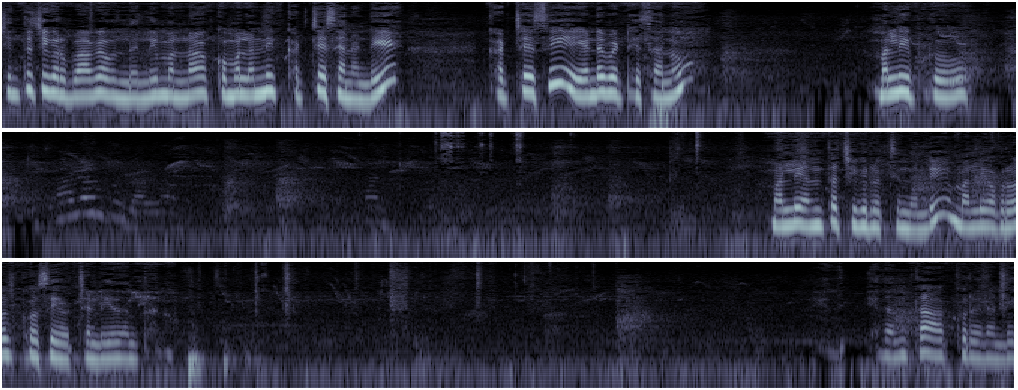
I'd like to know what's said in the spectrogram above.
చింత చిగురు బాగా ఉందండి. మొన్న కొమ్మలన్నీ కట్ చేశానండి. కట్ చేసి ఎండబెట్టేశాను. మళ్ళీ ఇప్పుడు మళ్ళీ అంత చిగురు వచ్చిందండి? మళ్ళీ ఒకరోజు కోసేయవచ్చండి ఇదంతాను ఇదంతా. ఆకుకూరేనండి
